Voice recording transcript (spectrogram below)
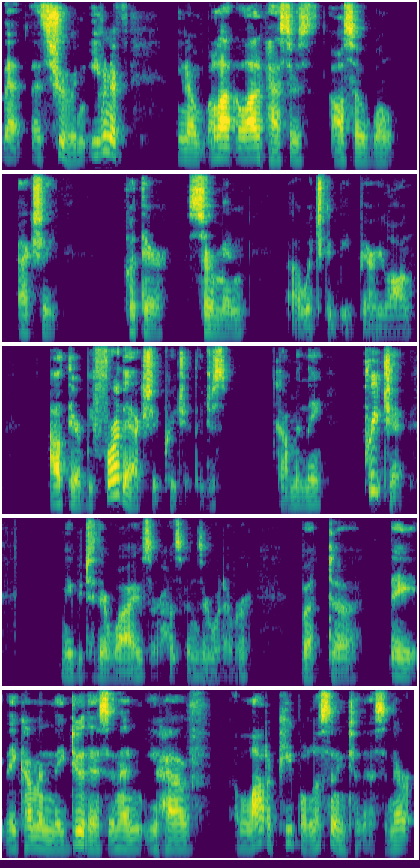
that that's true. And even if you know a lot a lot of pastors also won't actually put their sermon uh, which could be very long out there before they actually preach it. They just come and they preach it maybe to their wives or husbands or whatever. But uh, they they come and they do this, and then you have a lot of people listening to this, and their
